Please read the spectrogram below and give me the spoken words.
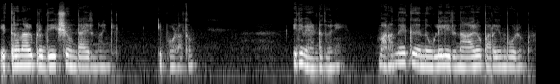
ഇത്രനാൾ പ്രതീക്ഷ ഉണ്ടായിരുന്നുവെങ്കിൽ ഇപ്പോൾ അതും. ഇനി വേണ്ട ധ്വനി. മറന്നേക്ക് എന്ന് ഉള്ളിലിരുന്ന് ആരോ പറയുമ്പോഴും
